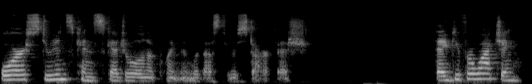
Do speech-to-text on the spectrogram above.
or students can schedule an appointment with us through Starfish. Thank you for watching.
